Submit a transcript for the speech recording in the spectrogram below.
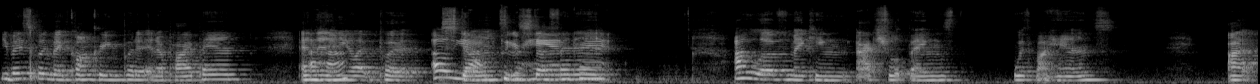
You basically make concrete and put it in a pie pan, and Uh-huh. then you like put Oh stones yeah, put and your stuff in handprint. it. I love making actual things with my hands. I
